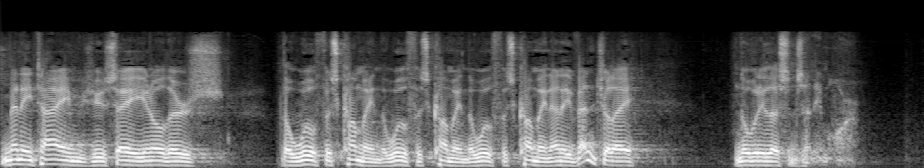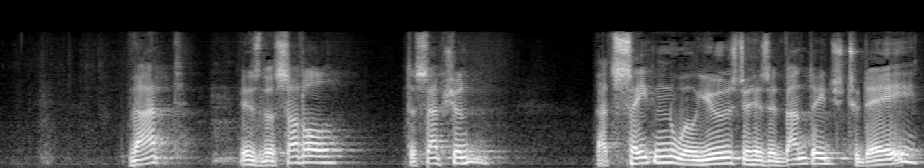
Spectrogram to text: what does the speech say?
many times you say, you know, there's the wolf is coming, the wolf is coming, the wolf is coming, and eventually nobody listens anymore. That is the subtle deception that Satan will use to his advantage today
